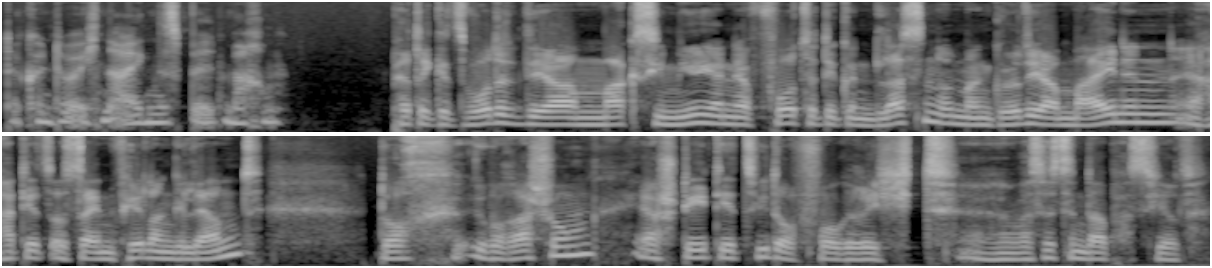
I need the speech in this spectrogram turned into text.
Da könnt ihr euch ein eigenes Bild machen. Patrick, jetzt wurde der Maximilian ja vorzeitig entlassen und man würde ja meinen, er hat jetzt aus seinen Fehlern gelernt. Doch Überraschung, er steht jetzt wieder vor Gericht. Äh, was ist denn da passiert?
